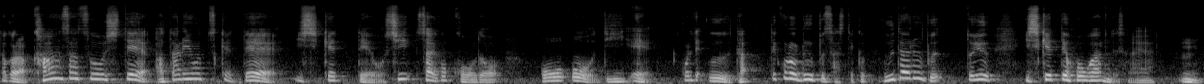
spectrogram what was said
だから観察をして当たりをつけて意思決定をし最後行動 OODA これでウーダでこれをループさせていくウーダループという意思決定法があるんですよね。うん、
